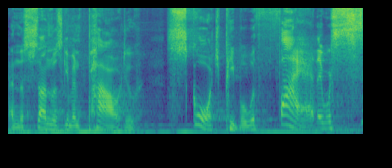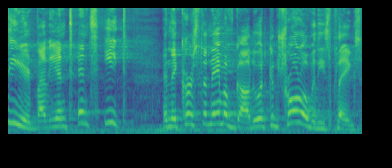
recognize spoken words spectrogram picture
and the sun was given power to scorch people with fire. They were seared by the intense heat, and they cursed the name of God who had control over these plagues,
